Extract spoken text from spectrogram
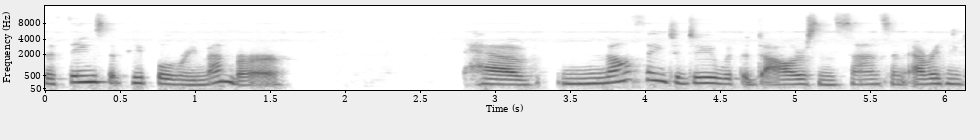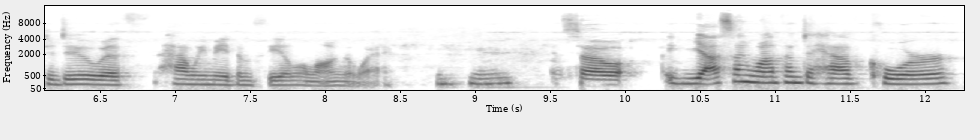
the things that people remember have nothing to do with the dollars and cents and everything to do with how we made them feel along the way. Mm-hmm. So, yes, I want them to have core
